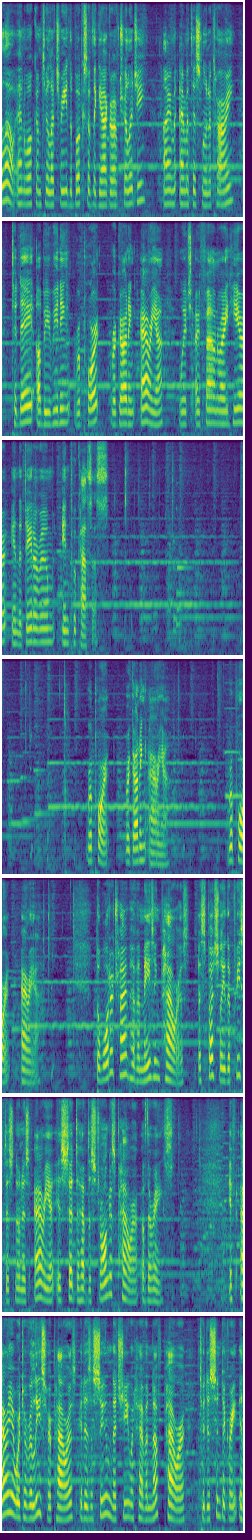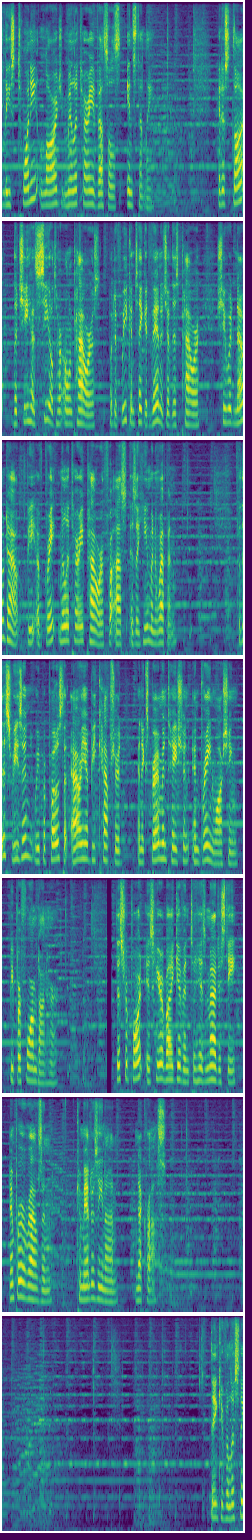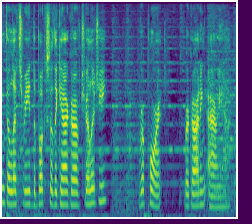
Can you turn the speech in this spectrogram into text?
Hello, and welcome to Let's Read the Books of the Gagharv Trilogy. I'm Amethyst Lunitari. Today I'll be reading Report regarding Aria, which I found right here in the data room in Pucasas. Report regarding Aria. Report, Aria. The Water Tribe have amazing powers, especially the priestess known as Aria is said to have the strongest power of the race. If Aria were to release her powers, it is assumed that she would have enough power to disintegrate at least 20 large military vessels instantly. It is thought that she has sealed her own powers, but if we can take advantage of this power, she would no doubt be of great military power for us as a human weapon. For this reason, we propose that Aria be captured and experimentation and brainwashing be performed on her. This report is hereby given to His Majesty Emperor Rauzen, Commander Xenon, Necros. Thank you for listening to Let's Read the Books of the Gagharv Trilogy. Report regarding Aria.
